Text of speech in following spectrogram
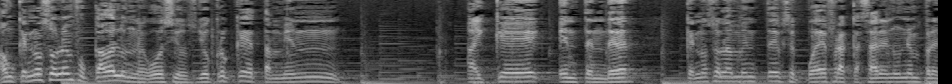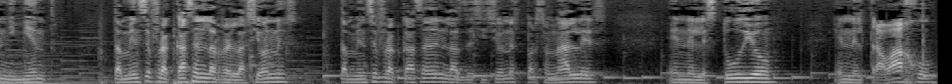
Aunque no solo enfocado a los negocios, yo creo que también hay que entender que no solamente se puede fracasar en un emprendimiento, también se fracasa en las relaciones, también se fracasa en las decisiones personales, en el estudio, en el trabajo.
